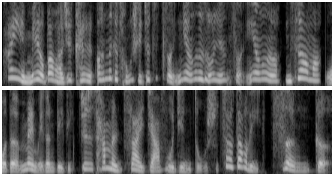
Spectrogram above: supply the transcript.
他也没有办法去看啊，那个同学就是怎样，那个同学是怎样的，你知道吗？我的妹妹跟弟弟就是他们在家附近读书，照道理整个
